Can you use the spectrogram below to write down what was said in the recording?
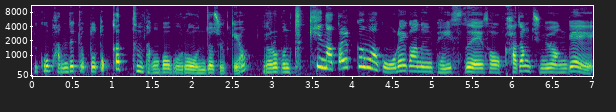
그리고 반대쪽도 똑같은 방법으로 얹어줄게요. 여러분 특히나 깔끔하고 오래가는 베이스에서 가장 중요한 게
